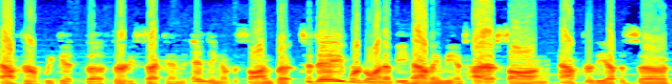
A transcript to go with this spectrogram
after we get the 30 second ending of the song. But today, we're going to be having the entire song after the episode,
